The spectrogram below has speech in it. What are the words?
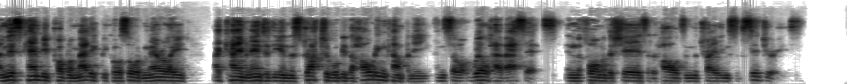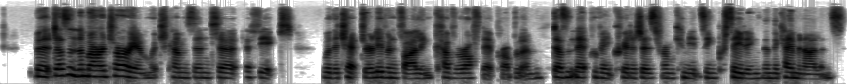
And this can be problematic because ordinarily a Cayman entity in the structure will be the holding company, and so it will have assets in the form of the shares that it holds in the trading subsidiaries. But doesn't the moratorium, which comes into effect with a Chapter 11 filing, cover off that problem? Doesn't that prevent creditors from commencing proceedings in the Cayman Islands?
